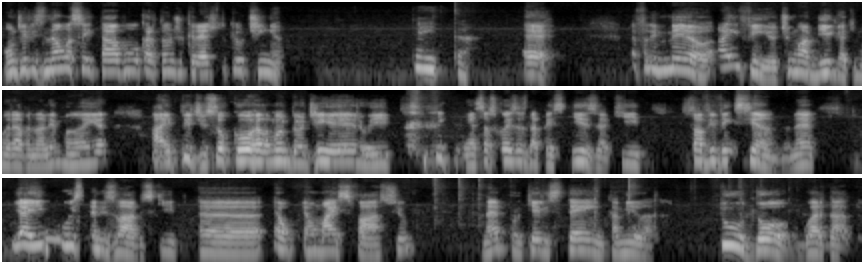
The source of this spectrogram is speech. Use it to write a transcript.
onde eles não aceitavam o cartão de crédito que eu tinha. Eita. É. Eu falei, meu, aí, enfim, eu tinha uma amiga que morava na Alemanha, aí pedi socorro, ela mandou dinheiro e enfim, essas coisas da pesquisa que só vivenciando, né? E aí o Stanislavski uh, é, o, é o mais fácil, né? Porque eles têm, Camila, tudo guardado,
